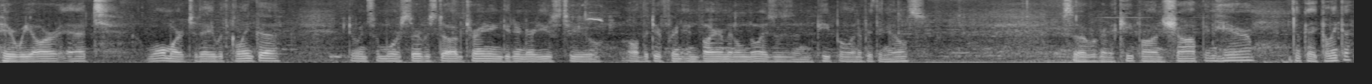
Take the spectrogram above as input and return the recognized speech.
Here we are at Walmart today with Kalinka, doing some more service dog training, getting her used to all the different environmental noises and people and everything else. So we're going to keep on shopping here. Okay, Kalinka,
